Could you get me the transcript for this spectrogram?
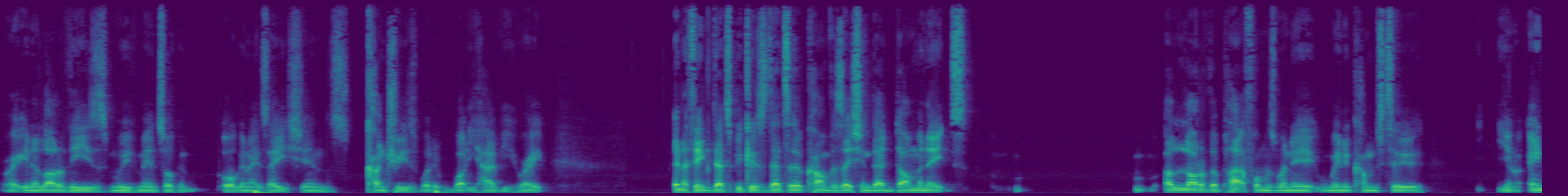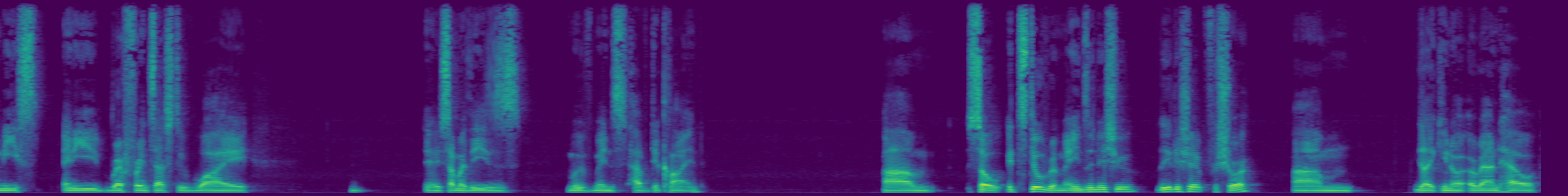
right? In a lot of these movements, organ, organizations, countries, what what you have you, right? And I think that's because that's a conversation that dominates a lot of the platforms when it when it comes to you know any any reference as to why you know, some of these movements have declined. Um, so it still remains an issue, leadership for sure. Um, like you know around how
